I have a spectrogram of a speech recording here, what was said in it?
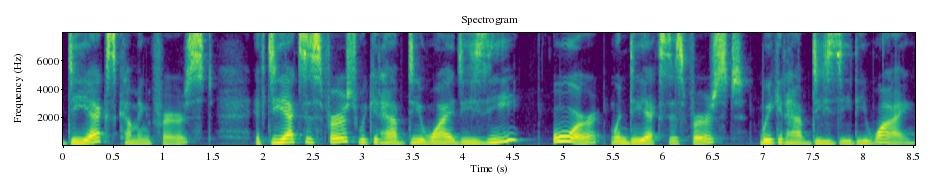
dx coming first. If dx is first, we could have dy dz, or when dx is first, we could have dz dy.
